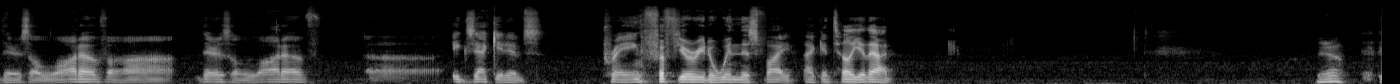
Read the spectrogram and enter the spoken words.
there's a lot of uh, there's a lot of uh, executives praying for Fury to win this fight. I can tell you that. Yeah.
